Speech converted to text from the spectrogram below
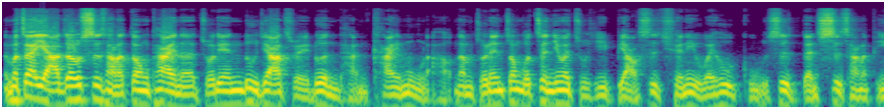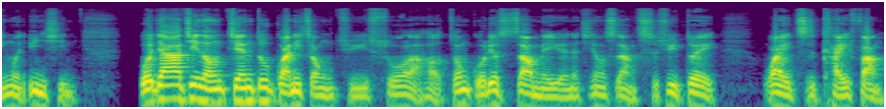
那么在亚洲市场的动态呢，昨天陆家嘴论坛开幕了哈。那么昨天中国证监会主席表示，全力维护股市等市场的平稳运行。国家金融监督管理总局说了哈，中国六十兆美元的金融市场持续对外资开放，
